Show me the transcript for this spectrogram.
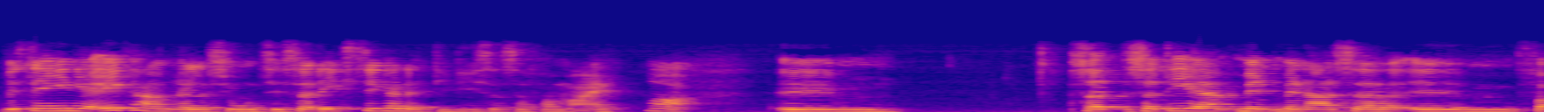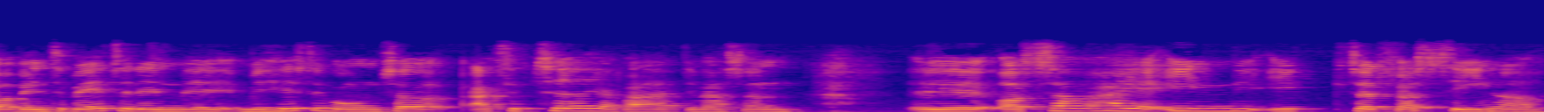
Hvis det er en, jeg ikke har en relation til, så er det ikke sikkert, at de viser sig for mig. Nej. Øhm, så, så det er, men, men altså, øhm, for at vende tilbage til den med, med hestevognen, så accepterede jeg bare, at det var sådan. Øh, og så har jeg egentlig ikke, så er det først senere,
